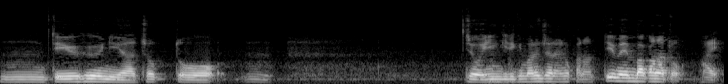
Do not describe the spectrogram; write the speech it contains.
うーん、っていう風にはちょっと、うん、上位人気で決まるんじゃないのかなっていうメンバーかなと、はい、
